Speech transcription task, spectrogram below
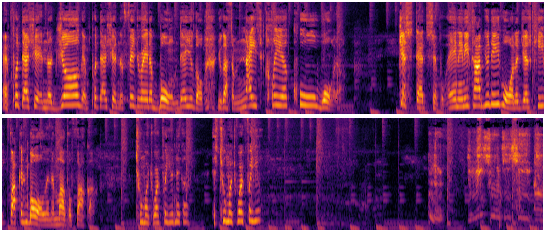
and put that shit in the jug and put that shit in the refrigerator. Boom, there you go. You got some nice, clear, cool water. Just that simple. And anytime you need water, just keep fucking boiling the motherfucker. Too much work for you, nigga? It's too much work for you? To make sure she, she uh,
